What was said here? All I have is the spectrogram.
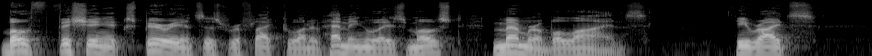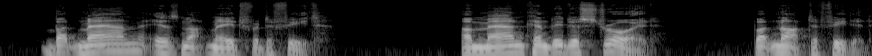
both fishing experiences reflect one of Hemingway's most memorable lines. He writes, But man is not made for defeat. A man can be destroyed, but not defeated.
